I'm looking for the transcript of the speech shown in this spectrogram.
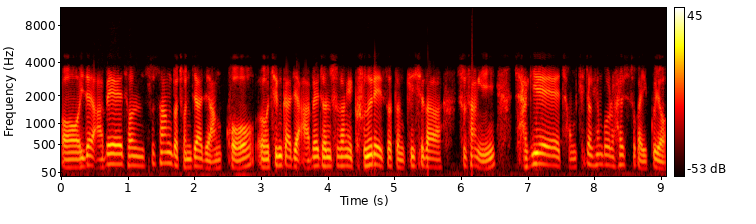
어 이제 아베 전 수상도 존재하지 않고 어 지금까지 아베 전 수상의 그늘에 있었던 키시다 수상이 자기의 정치적 행보를 할 수가 있고요.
